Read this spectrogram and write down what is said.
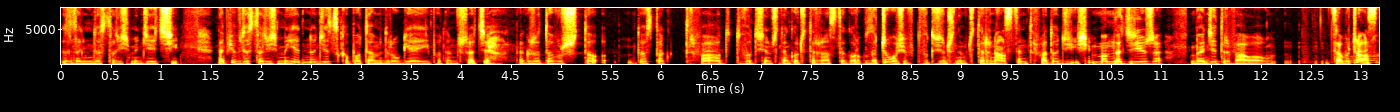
zanim dostaliśmy dzieci. Najpierw dostaliśmy jedno dziecko, potem drugie i potem trzecie. Także to już to, to jest tak trwa od 2014 roku. Zaczęło się w 2014, trwa do dziś. Mam nadzieję, że będzie trwało cały czas.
